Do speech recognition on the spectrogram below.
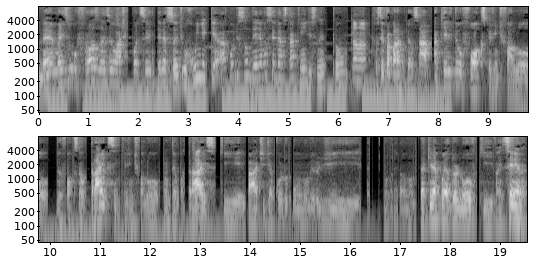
né? Mas o Frostless eu acho que pode ser interessante. O ruim é que a condição dele é você gastar Candice, né? Então, se você for parar pra pensar, aquele Del Fox que a gente falou, Del Fox não, Brixen, que a gente falou um tempo atrás, que ele bate de acordo com o número de. Não vou lembrar o nome. Daquele apoiador novo que vai. Serena.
